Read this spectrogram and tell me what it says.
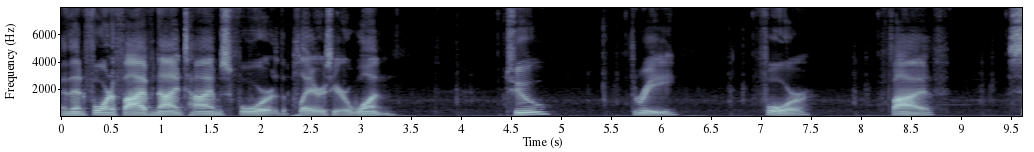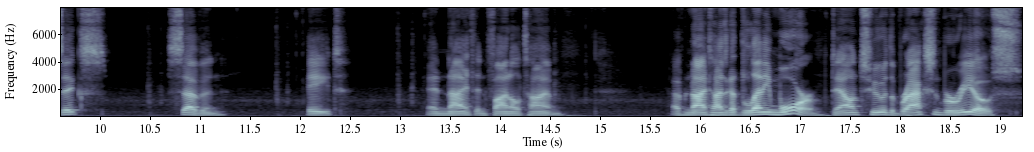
And then four and a five, nine times for the players here. One, two, three, four, five, six, seven, eight, and ninth and final time. After nine times, got the Lenny Moore down to the Braxton Berrios.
